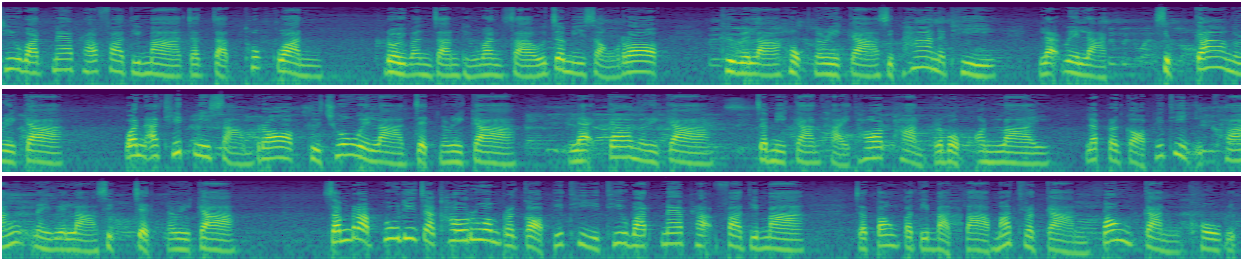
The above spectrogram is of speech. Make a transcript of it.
ที่วัดแม่พระฟาติมาจะจัดทุกวัน โดยวันจันทร์ถึงวันเสาร์จะมีสองรอบ คือเวลา 6นาฬิกา15 นาที และเวลา 19นาฬิกาวันอาทิตย์มี 3 รอบคือช่วงเวลา 7นาฬิกาและ 9นาฬิกา จะมีการถ่ายทอดผ่านระบบออนไลน์ และประกอบพิธีอีกครั้งในเวลา 17 นาฬิกาสำหรับผู้ที่จะเข้าร่วมประกอบพิธีที่วัดแม่พระฟาติมา จะต้องปฏิบัติตามมาตรการป้องกันโควิด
